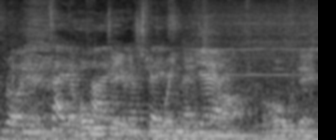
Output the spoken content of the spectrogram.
throw an entire The whole pie day in we've your just been face, winding man. each Yeah. other up. The whole day.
